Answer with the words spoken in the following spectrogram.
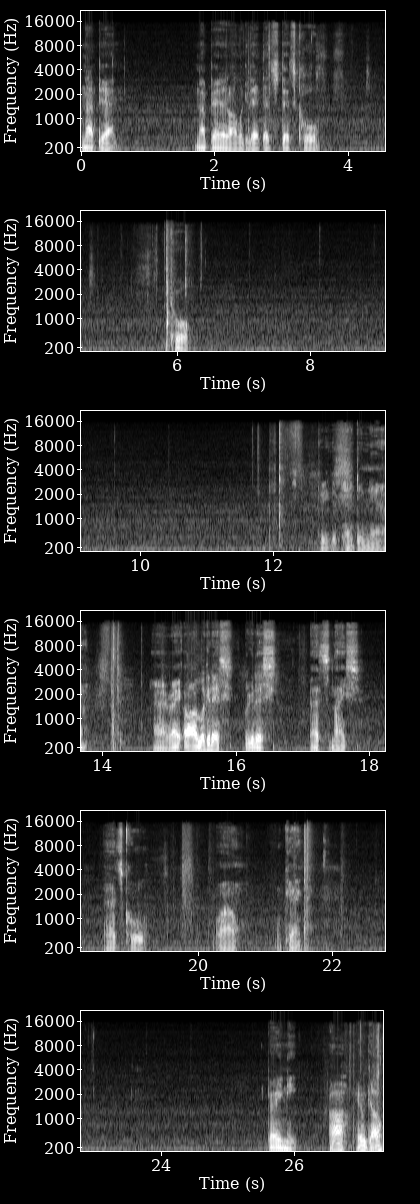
Not bad. Not bad at all. Look at that. That's that's cool. Cool. Pretty good painting there, huh? All right. Oh, look at this. Look at this. That's nice. That's cool. Wow. Okay. Very neat. Oh, here we go.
